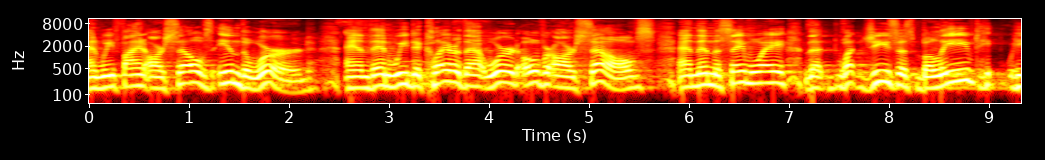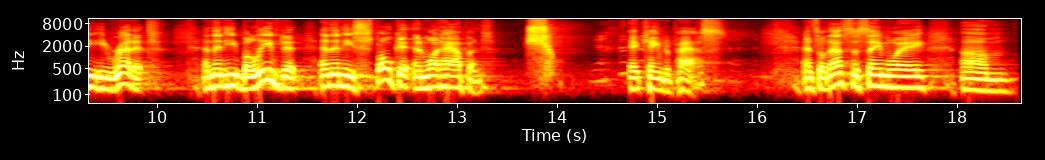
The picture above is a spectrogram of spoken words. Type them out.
and we find ourselves in the Word, and then we declare that Word over ourselves. And then, the same way that what Jesus believed, he, he read it, and then he believed it, and then he spoke it, and what happened? It came to pass. And so that's the same way um,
